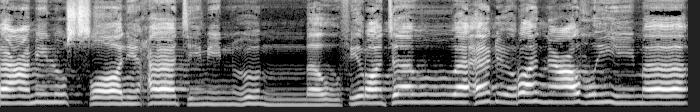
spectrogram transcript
وعملوا الصالحات منهم مغفرة وأجرا عظيماً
